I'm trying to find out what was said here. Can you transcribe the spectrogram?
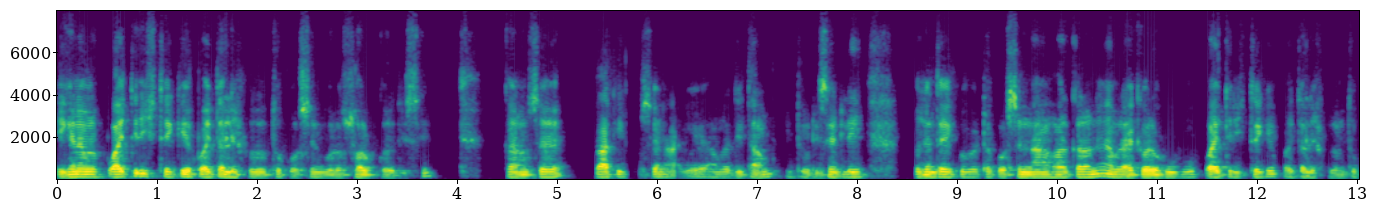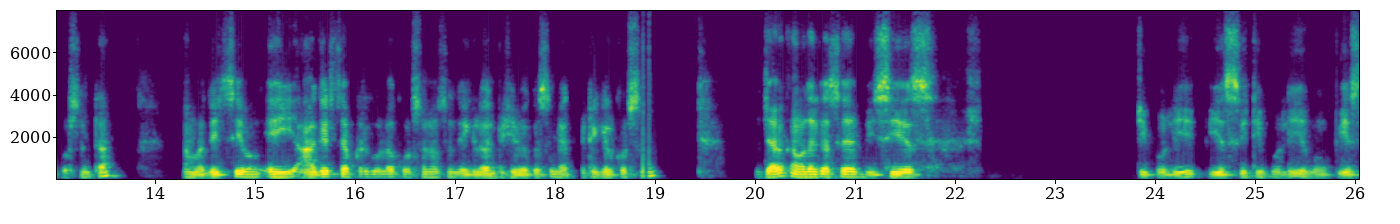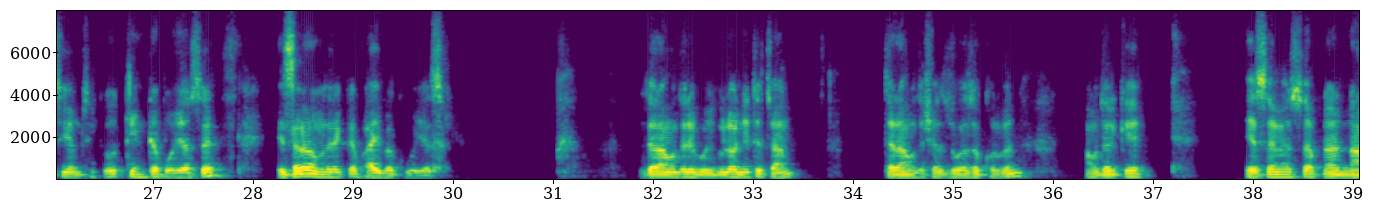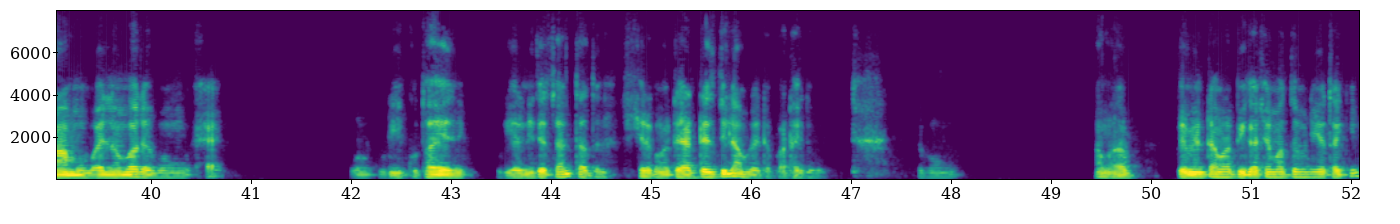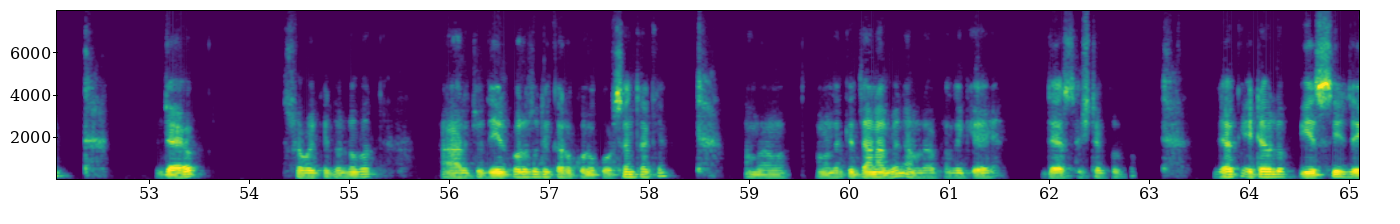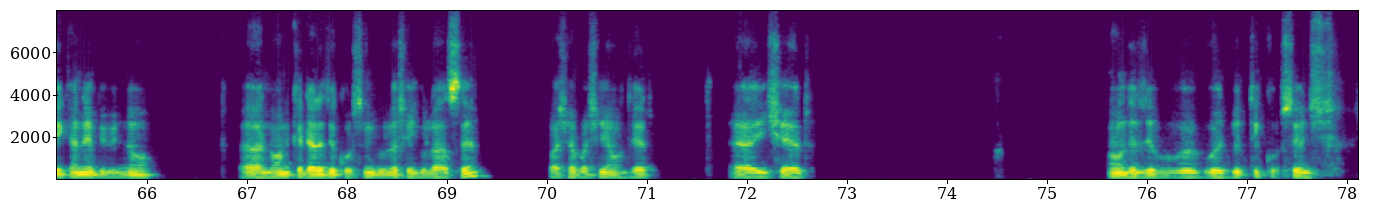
এখানে আমরা পঁয়ত্রিশ থেকে পঁয়তাল্লিশ পর্যন্ত কোশ্চেনগুলো সলভ করে দিচ্ছি। কারণ হচ্ছে বাকি কোশ্চেন আগে আমরা দিতাম। কিন্তু রিসেন্টলি থেকে খুব একটা কোশ্চেন না হওয়ার কারণে আমরা একেবারে হুবহু পঁয়ত্রিশ থেকে পঁয়তাল্লিশ পর্যন্ত কোশ্চেনটা আমরা দিচ্ছি এবং এই আগের চ্যাপ্টারগুলো কোশ্চেন হচ্ছে যেগুলো বেশিরভাগ হচ্ছে ম্যাথমেটিক্যাল কোশ্চেন যাই হোক, আমাদের কাছে বিসিএস টিপলি পিএসসি টিপলি এবং পিএসসি এমসিকিউ তিনটা বই আছে। এছাড়াও আমাদের একটা ভাইবাক বই আছে। যারা আমাদের এই বইগুলো নিতে চান তারা আমাদের সাথে যোগাযোগ করবেন। আমাদেরকে এস এম এস আপনার নাম, মোবাইল নাম্বার এবং কোন কুড়ি কোথায় কুরিয়ার নিতে চান, তাদের সেরকম একটা অ্যাড্রেস দিলে আমরা এটা পাঠাই দেবো। এবং আমরা পেমেন্টটা আমরা বিকাশের মাধ্যমে নিয়ে থাকি। যাই হোক, সবাইকে ধন্যবাদ। আর যদি এরপরও যদি কারও কোনো কোশ্চেন থাকে, আমরা আমাদেরকে জানাবেন, আমরা আপনাদেরকে দেওয়ার চেষ্টা করব। যাক এটা হলো পিএসসি যেখানে বিভিন্ন নন ক্যাডারে যে কোর্সিংগুলো সেইগুলো আছে। পাশাপাশি আমাদের ইসের, আমাদের যে ওয়েট ভিত্তিক কোর্সেন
